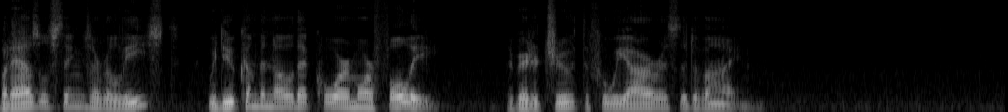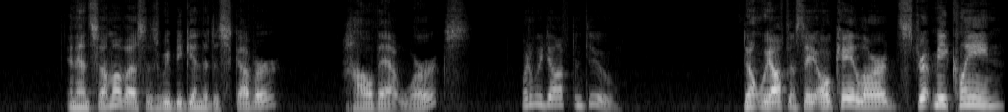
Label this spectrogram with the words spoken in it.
But as those things are released, we do come to know that core more fully, the greater truth of who we are as the divine. And then some of us, as we begin to discover how that works, what do we often do? Don't we often say, okay, Lord, strip me clean.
